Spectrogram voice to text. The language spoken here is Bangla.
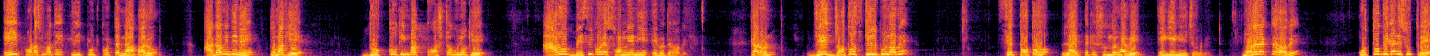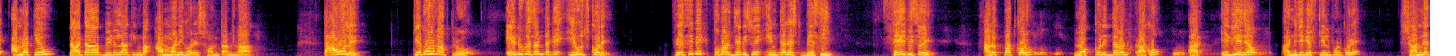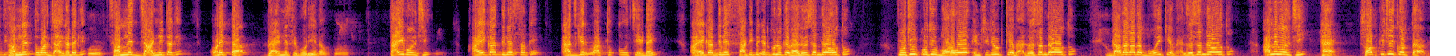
এই পড়াশোনাতে যদি পুট করতে না পারো, আগামী দিনে তোমাকে দুঃখ কিংবা কষ্টগুলোকে আরও বেশি করে সঙ্গে নিয়ে এগোতে হবে। কারণ যে যত স্কিলফুল হবে, সে তত লাইফটাকে সুন্দরভাবে এগিয়ে নিয়ে চলবে। মনে রাখতে হবে, উত্তরাধিকারী সূত্রে আমরা কেউ টাটা, বিড়লা কিংবা আম্বানি ঘরের সন্তান না। তাহলে কেবলমাত্র এডুকেশনটাকে ইউজ করে স্পেসিফিক তোমার যে বিষয়ে ইন্টারেস্ট বেশি, সেই বিষয়ে আলোকপাত করো, লক্ষ্য নির্ধারণ রাখো, আর এগিয়ে যাও, আর নিজেকে স্কিলফুল করে সামনের সামনের তোমার জায়গাটাকে সামনের জার্নিটাকে অনেকটা ব্রাইটনেসে ভরিয়ে নাও। তাই বলছি আগেকার দিনের সাথে আজকের পার্থক্য হচ্ছে এটাই। আগেকার দিনের সার্টিফিকেট গুলোকে ভ্যালুয়েশন দেওয়া হতো প্রচুর প্রচুর বড় বড় ইনস্টিটিউটকে ভ্যালুয়েশন দেওয়া হতো গাদা গাদা বইকে ভ্যালুয়েশন দেওয়া হতো। আমি বলছি হ্যাঁ সব কিছুই করতে হবে।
